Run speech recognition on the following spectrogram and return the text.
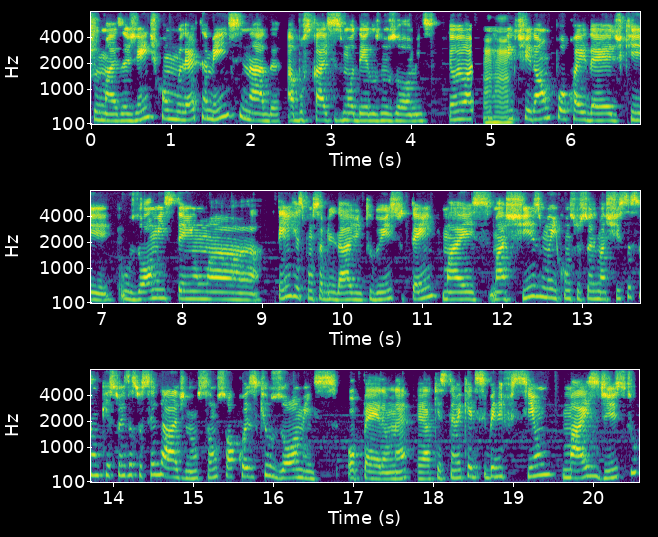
tudo mais. A gente, como mulher, também é ensinada a buscar esses modelos nos homens. Então eu acho que Uhum. tem que tirar um pouco a ideia de que os homens têm uma tem responsabilidade em tudo isso, tem, mas machismo e construções machistas são questões da sociedade, não são só coisas que os homens operam, né? É, a questão é que eles se beneficiam mais disso,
